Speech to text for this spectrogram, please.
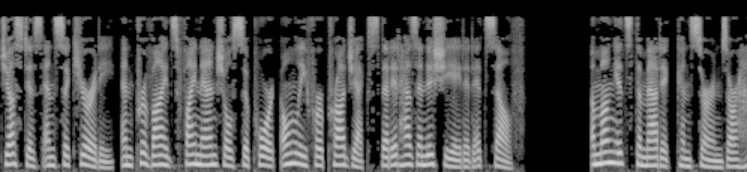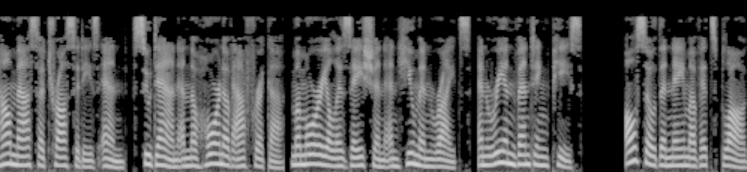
justice and security, and provides financial support only for projects that it has initiated itself. Among its thematic concerns are how mass atrocities end, Sudan and the Horn of Africa, memorialization and human rights, and reinventing peace—also the name of its blog.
